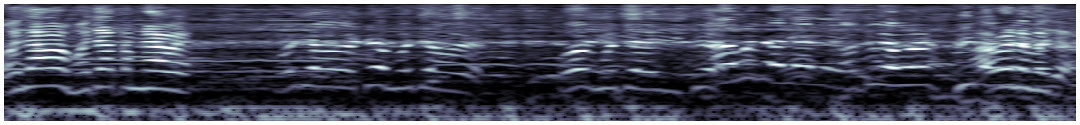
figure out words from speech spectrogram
મજા આવે મજા તમને આવે? મજા આવે કે મજા આવે? ઓર મજા આવી કે આવે ને મજા?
